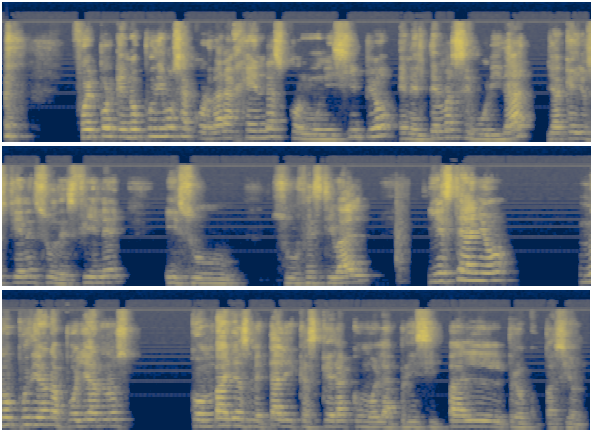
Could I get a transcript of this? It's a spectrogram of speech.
fue porque no pudimos acordar agendas con municipio en el tema seguridad, ya que ellos tienen su desfile y su, su festival. Y este año no pudieron apoyarnos con vallas metálicas, que era como la principal preocupación.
